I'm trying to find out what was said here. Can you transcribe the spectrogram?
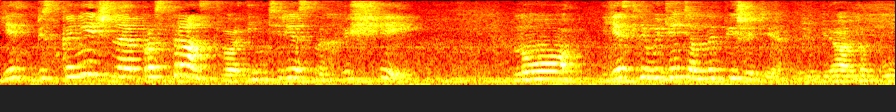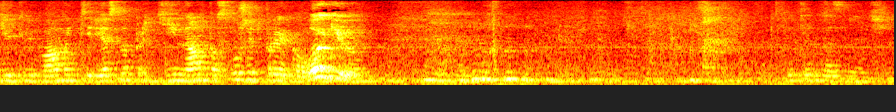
есть бесконечное пространство интересных вещей. Но если вы детям напишете, ребята, будет ли вам интересно прийти нам послушать про экологию, Это однозначно.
